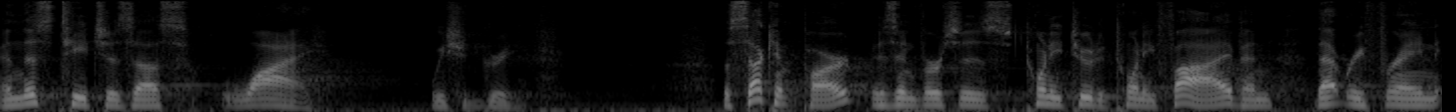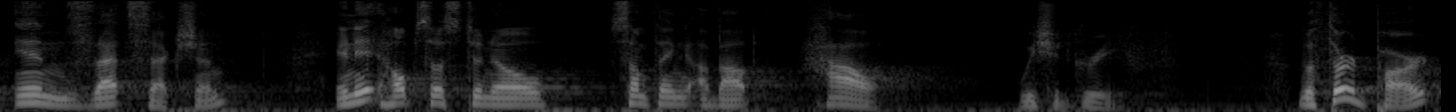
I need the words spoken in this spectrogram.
And this teaches us why we should grieve. The second part is in verses 22 to 25, and that refrain ends that section. And it helps us to know something about how we should grieve. The third part,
